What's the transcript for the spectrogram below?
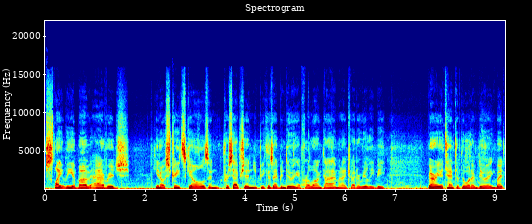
slightly above average, you know, street skills and perception because I've been doing it for a long time, and I try to really be very attentive to what I'm doing. But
